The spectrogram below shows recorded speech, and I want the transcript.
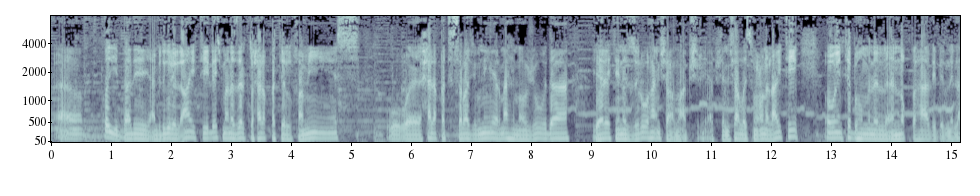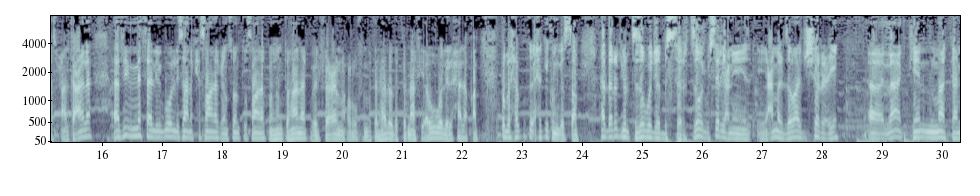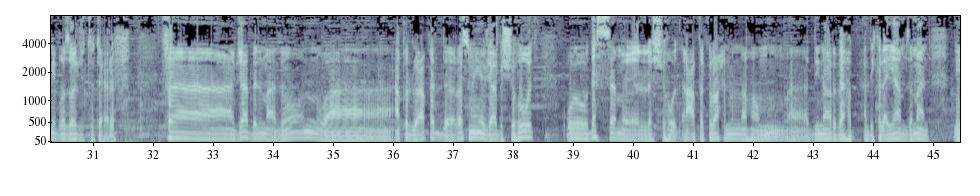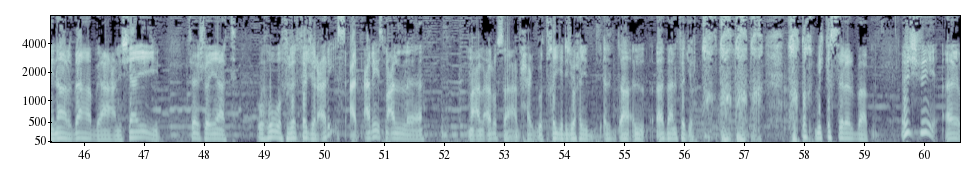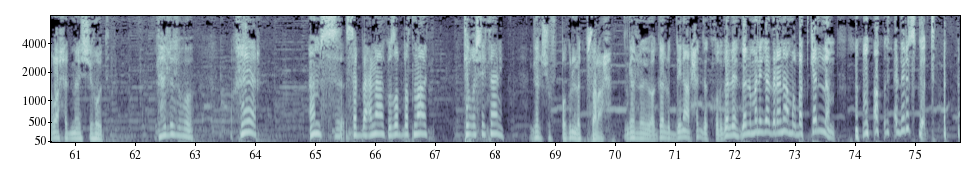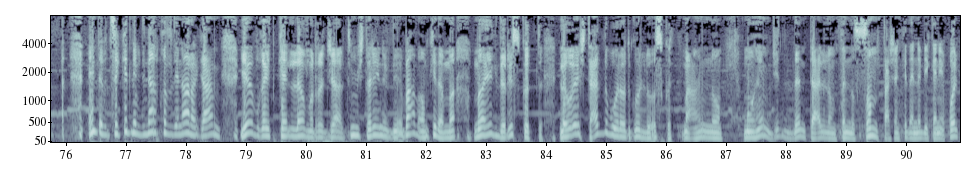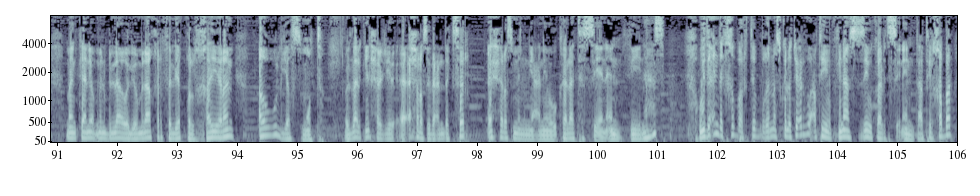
آه طيب هذه يعني بتقول ال IT ليش ما نزلت حلقة الخميس؟ وحلقة السراج منير ما هي موجودة. يا ريت ينزلوها. إن شاء الله ابشري ابشري إن شاء الله يسمعون ال IT وينتبهوا من النقطة هذه بإذن الله سبحانه وتعالى. آه، في مثل يقول لسانك حصانك إن صنت صانك وإن هنت هانك بالفعل معروف المثل هذا. ذكرناه في أول الحلقة. طب أحكيكم قصة. هذا رجل تزوج بالسر، تزوج بالسر يعني عمل زواج شرعي آه، لكن ما كان يبغى زوجته تعرف. فجاب المأذون وعقد له عقد رسمي وجاب الشهود ودسم الشهود. أعطى كل واحد منهم دينار ذهب. هذيك الأيام زمان دينار ذهب يعني شيء شيء شويات. وهو في الفجر عريس عريس مع مع العروسة عاد حقه تخيل يجي واحد أذان الفجر طخ طخ طخ طخ طخ طخ بيكسر الباب. إيش في؟ آه، واحد من الشهود. قال له خير أمس سبعناك وظبطناك تبغى شيء ثاني؟ قال شوف بقول لك بصراحة. قال له أيوه قال له الدينار حقك خذ. قال له قال له ماني قادر أنام بتكلم ما قادر أسكت. انت بتسكتني بدينار؟ خذ دينارك يا عم يبغى يتكلم الرجال. مشترين بعضهم كذا ما ما يقدر يسكت. لو إيش تعذبه ولو تقول له اسكت. مع انه مهم جدا تعلم فن الصمت. عشان كذا النبي كان يقول من كان يؤمن بالله واليوم الآخر فليقل خيرا أو ليصمت. ولذلك احرص إذا عندك سر احرص من يعني وكالات السي إن إن في ناس وإذا عندك خبر تبغى الناس كلها تعرفه اعطيه في ناس زي وكالة السي إن إن تعطيه الخبر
